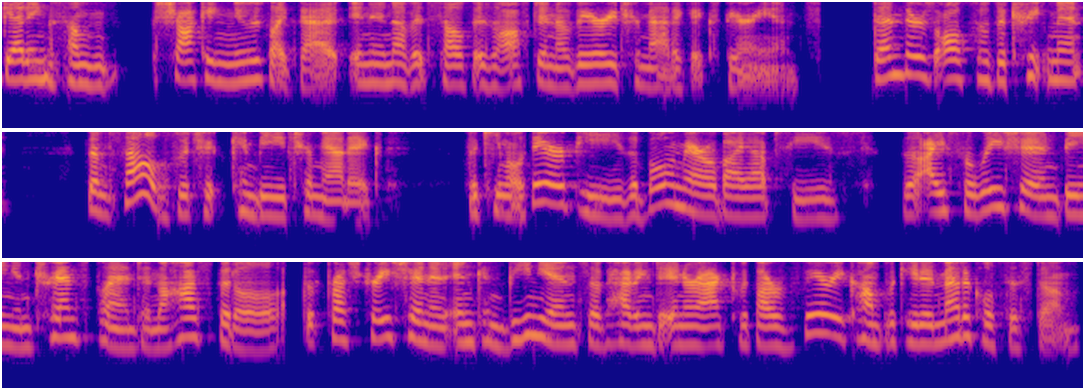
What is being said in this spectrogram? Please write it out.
getting some shocking news like that in and of itself is often a very traumatic experience. Then there's also the treatment themselves, which can be traumatic. The chemotherapy, the bone marrow biopsies, the isolation, being in transplant in the hospital, the frustration and inconvenience of having to interact with our very complicated medical system,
